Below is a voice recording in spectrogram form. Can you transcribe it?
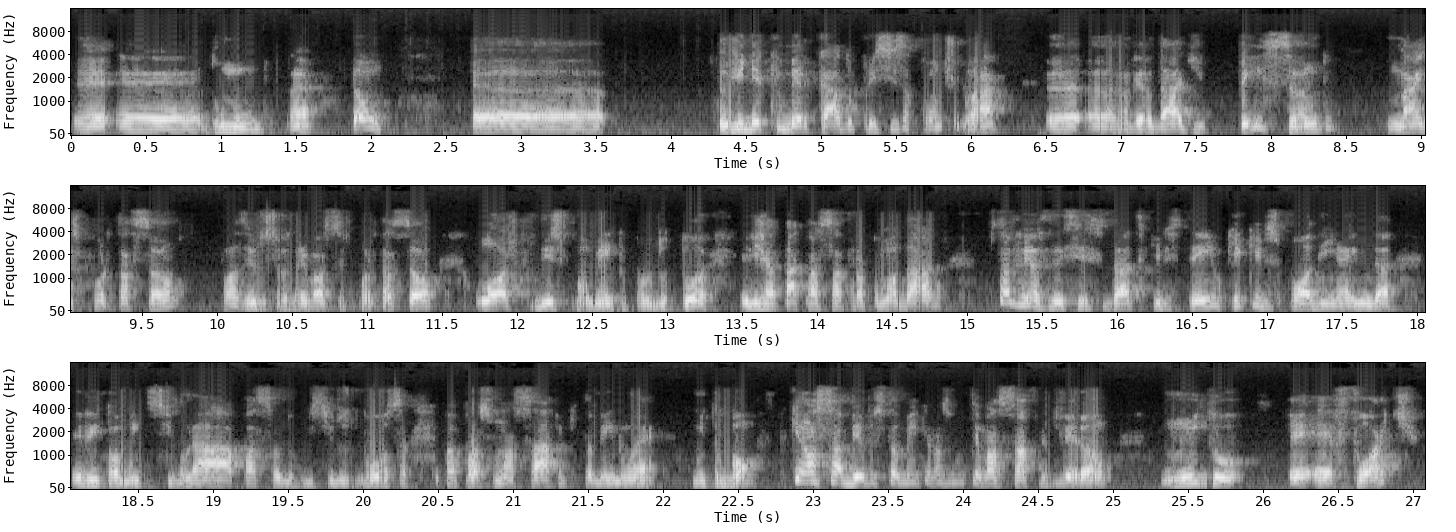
é, é, do mundo. Né? Então, é, eu diria que o mercado precisa continuar, é, é, na verdade, pensando na exportação, fazendo seus negócios de exportação. Lógico que nesse momento o produtor ele já está com a safra acomodada, precisa ver as necessidades que eles têm, o que, que eles podem ainda eventualmente segurar, passando vestidos bolsa para a próxima safra, que também não é muito bom, porque nós sabemos também que nós vamos ter uma safra de verão muito é, é, forte,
